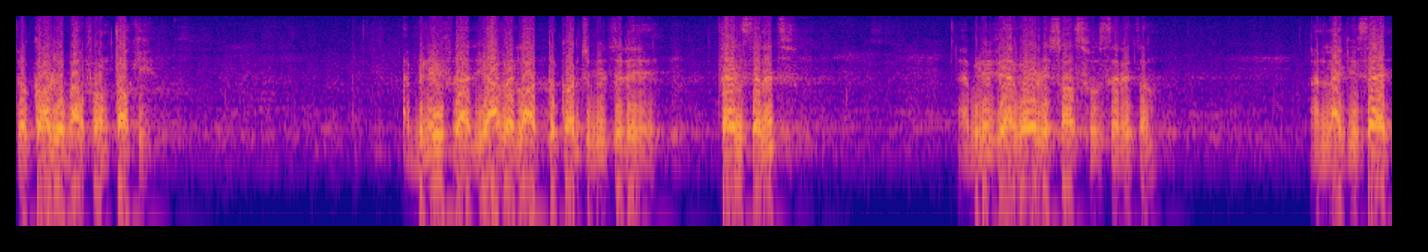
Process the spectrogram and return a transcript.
to call you back from Turkey. I believe that you have a lot to contribute to the 10th Senate. I believe you are a very resourceful senator. And like you said,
